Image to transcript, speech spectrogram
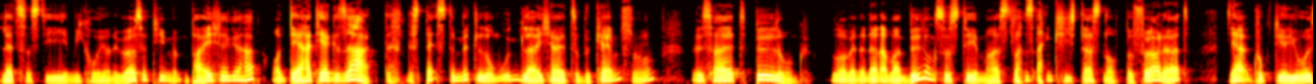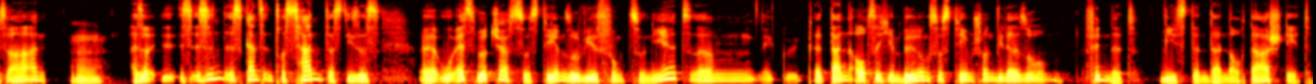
letztens die Micro University mit einem Peichel gehabt und der hat ja gesagt, das beste Mittel, um Ungleichheit zu bekämpfen, ist halt Bildung. So, wenn du dann aber ein Bildungssystem hast, was eigentlich das noch befördert, ja, guck dir die USA an. Mhm. Also es ist, ganz interessant, dass dieses äh, US-Wirtschaftssystem, so wie es funktioniert, ähm, dann auch sich im Bildungssystem schon wieder so findet, wie es denn dann auch dasteht.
